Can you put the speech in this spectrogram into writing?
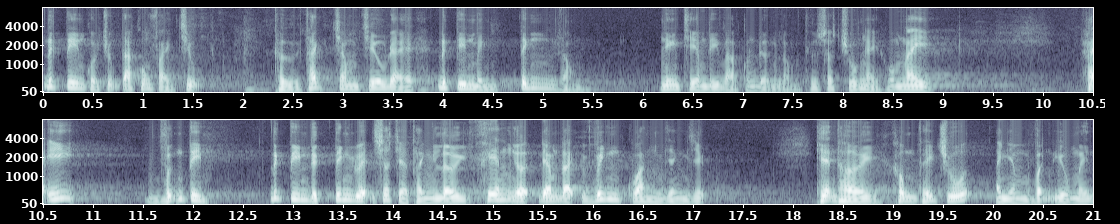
đức tin của chúng ta cũng phải chịu thử thách trăm chiều để đức tin mình tinh rộng. Nhưng chị em đi vào con đường lòng thương xót Chúa ngày hôm nay Hãy vững tin. Đức tin được tinh luyện sẽ trở thành lời khen ngợi đem lại vinh quang danh dự. Hiện thời không thấy Chúa, anh em vẫn yêu mến.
